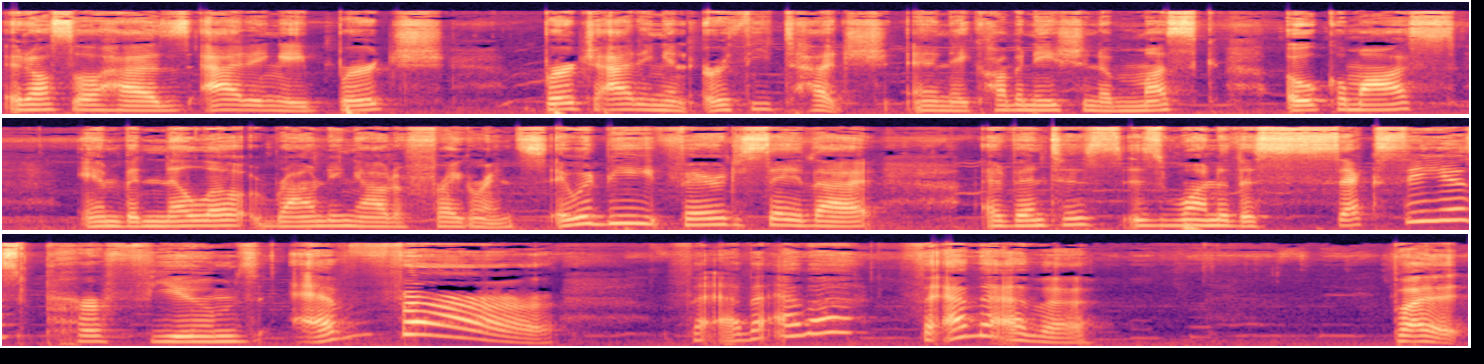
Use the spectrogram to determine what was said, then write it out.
It also has adding a birch, birch adding an earthy touch and a combination of musk, oak moss, and vanilla rounding out a fragrance. It would be fair to say that Adventus is one of the sexiest perfumes ever. Forever, ever? Forever, ever. But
